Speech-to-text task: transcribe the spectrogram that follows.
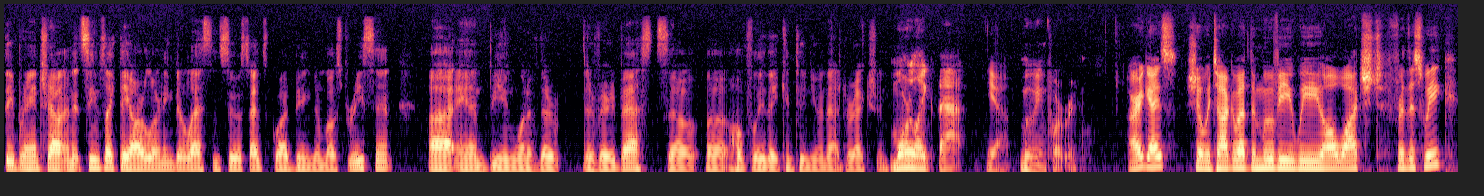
they branch out and it seems like they are learning their lesson suicide squad being their most recent uh, and being one of their their very best. So uh, hopefully they continue in that direction. More like that Yeah. moving forward. All right, guys. Shall we talk about the movie we all watched for this week?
